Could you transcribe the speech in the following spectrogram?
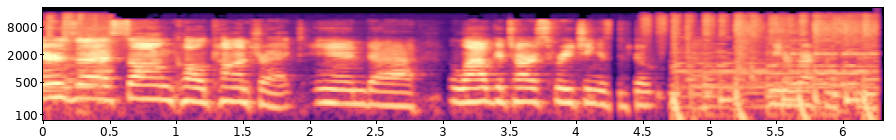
There's a song called Contract, and uh, loud guitar screeching is a joke. from. I mean, a reference. from that.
